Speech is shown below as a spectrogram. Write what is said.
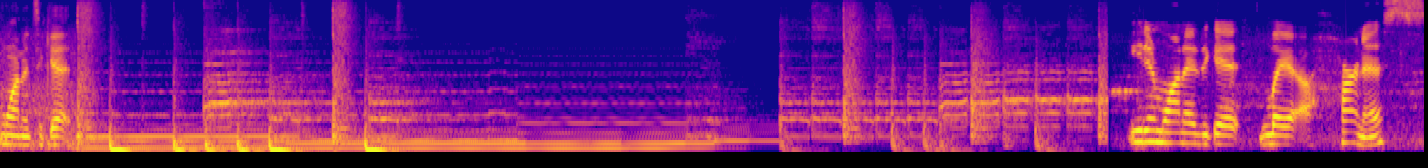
wanted to get. Eden wanted to get Leia a harness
